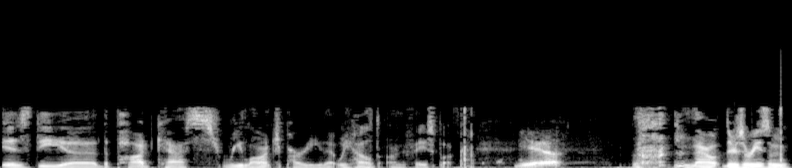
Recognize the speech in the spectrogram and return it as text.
is the uh, the podcast's relaunch party that we held on Facebook. Yeah. now, there's a reason.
